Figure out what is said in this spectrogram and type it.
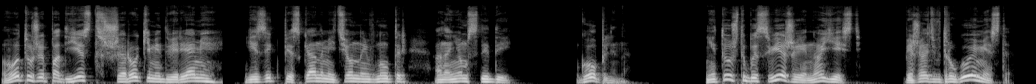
Вот уже подъезд с широкими дверями, язык песка наметенный внутрь, а на нем следы. Гоблина. Не то чтобы свежие, но есть. Бежать в другое место?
